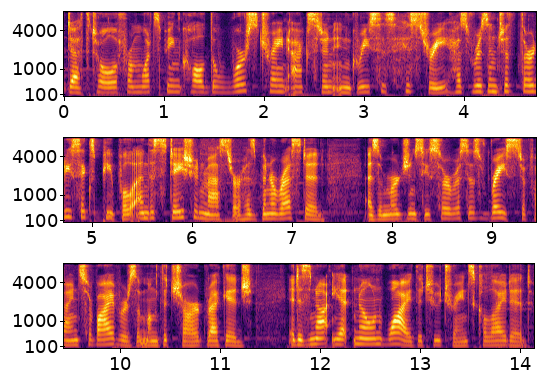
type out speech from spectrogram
death toll from what's being called the worst train accident in Greece's history has risen to 36 people, and the station master has been arrested as emergency services race to find survivors among the charred wreckage. It is not yet known why the two trains collided.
